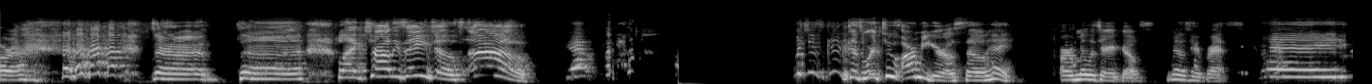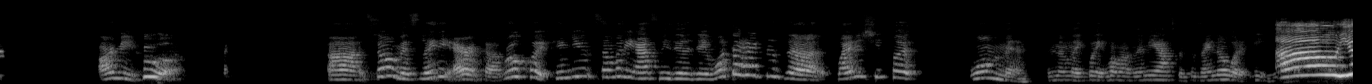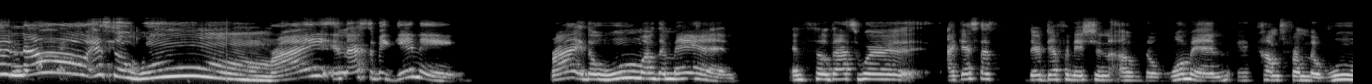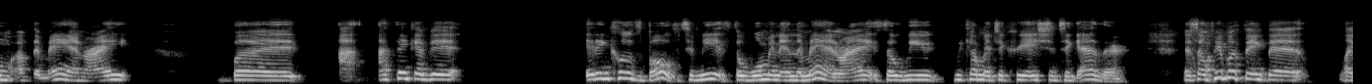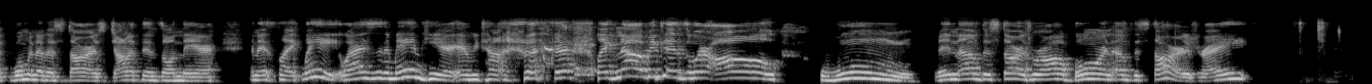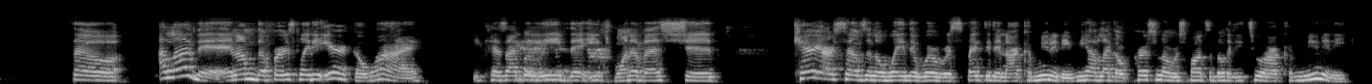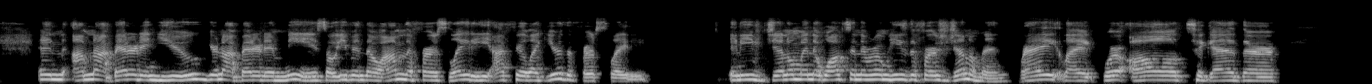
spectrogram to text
All right. dun, dun. Like Charlie's Angels. Oh. Yep. Which is good because we're two army girls. So hey, or military girls, military brats. Hey. Army. Who? Uh, so Miss Lady Erica, real quick, can you, somebody asked me the other day, what the heck does, uh, why does she put woman? And I'm like, wait, hold on, let me ask her, because I know what it means. Oh, you know, it's a womb, right? And that's the beginning, right? The womb of the man. And so that's where, I guess that's their definition of the woman. It comes from the womb of the man, right? But I, I think of it it includes both. To me, it's the woman and the man, right? So we we come into creation together. And so people think that like Woman of the Stars, Jonathan's on there, and it's like, wait, why is it a man here every time? like, no, because we're all womb men of the stars. We're all born of the stars, right? So I love it. And I'm the first lady Erica. Why? Because I believe that each one of us should carry ourselves in a way that we're respected in our community. We have like a personal responsibility to our community. And I'm not better than you. You're not better than me. So even though I'm the first lady, I feel like you're the first lady. Any gentleman that walks in the room, he's the first gentleman, right? Like we're all together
